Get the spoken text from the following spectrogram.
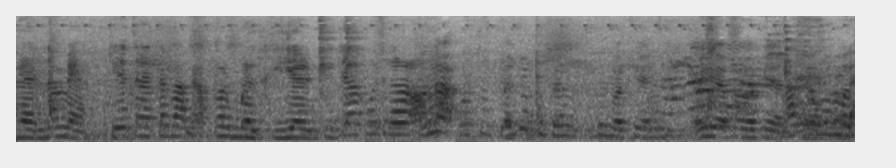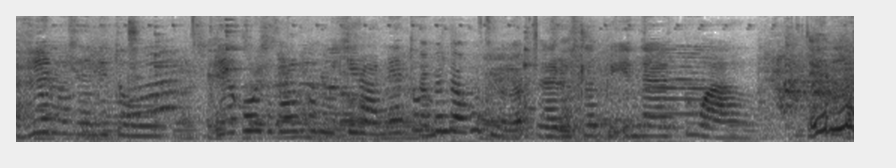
berantem ya dia ternyata pakai pembagian jadi aku sekarang Enggak, aku tuh itu bukan pembagian. Oh iya pembagian. aku pembagian Mas Nandi tuh. Jadi aku sekarang pemikirannya tuh Tapi aku juga harus lebih intelektual. Iya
